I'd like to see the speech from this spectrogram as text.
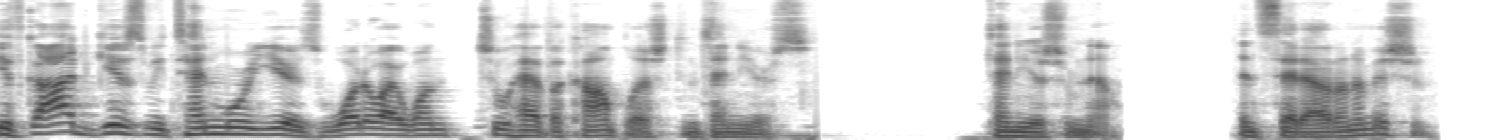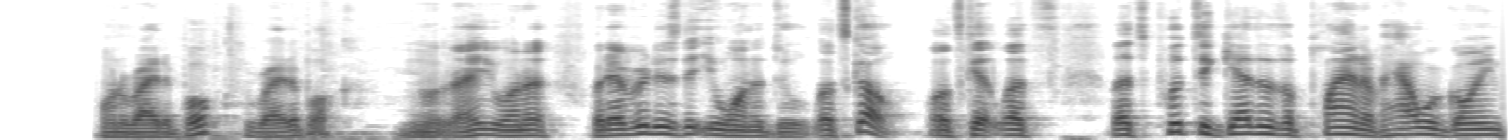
If God gives me 10 more years, what do I want to have accomplished in 10 years? 10 years from now. And set out on a mission. Want to write a book? Write a book. You know, right? You want to whatever it is that you want to do. Let's go. Let's get let's let's put together the plan of how we're going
